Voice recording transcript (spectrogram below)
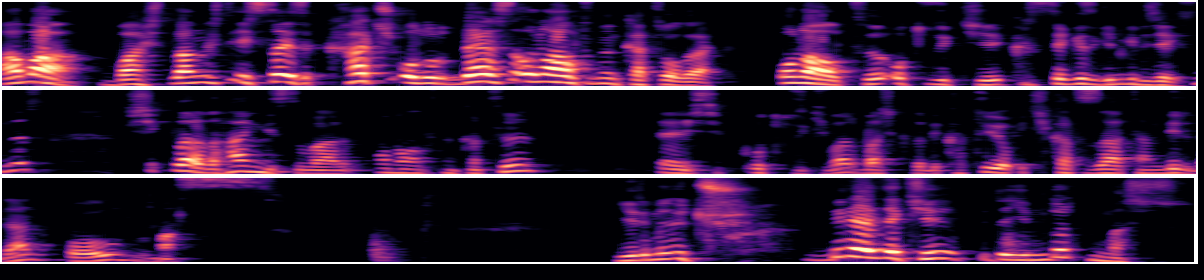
Ama başlangıçta eşit sayısı kaç olur derse 16'nın katı olarak. 16, 32, 48 gibi gideceksiniz. Şıklarda hangisi var 16'nın katı? E şık 32 var. Başka da bir katı yok. İki katı zaten birden olmaz. 23. Bir evdeki bir de 24 mi var?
